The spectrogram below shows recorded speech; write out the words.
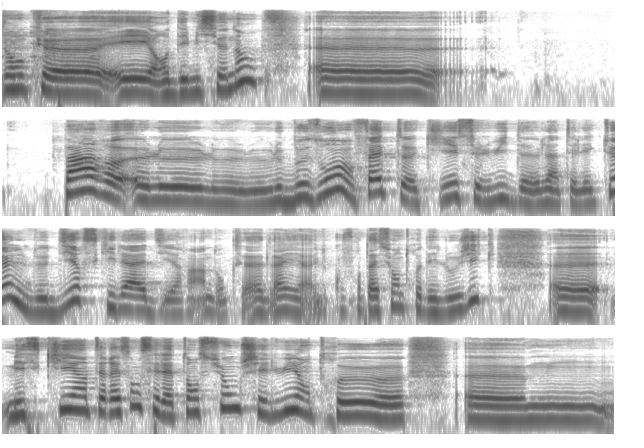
donc, et en démissionnant par euh, le, besoin, en fait, qui est celui de l'intellectuel, de dire ce qu'il a à dire. Hein. Donc là, il y a une confrontation entre des logiques. Euh, mais ce qui est intéressant, c'est la tension chez lui entre euh,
